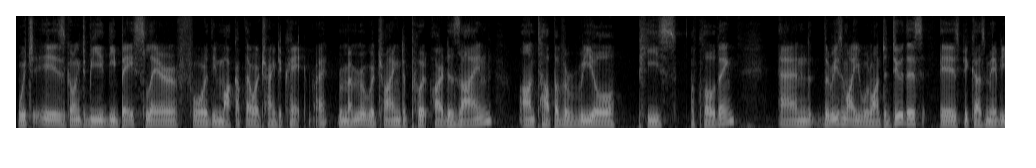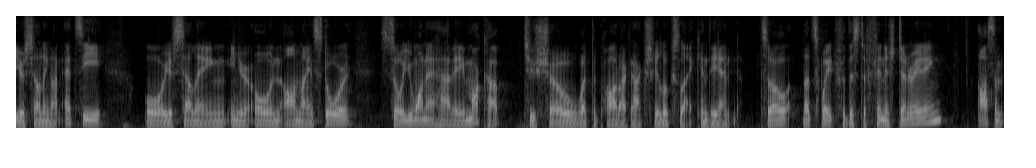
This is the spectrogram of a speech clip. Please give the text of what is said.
which is going to be the base layer for the mockup that we're trying to create, right? Remember, we're trying to put our design on top of a real piece of clothing. And the reason why you would want to do this is because maybe you're selling on Etsy or you're selling in your own online store. So you want to have a mockup to show what the product actually looks like in the end. So let's wait for this to finish generating. Awesome.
